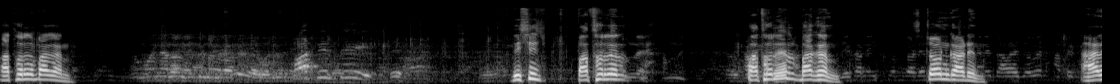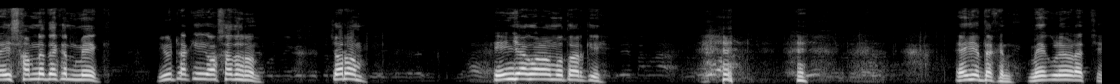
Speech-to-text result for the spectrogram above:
পাথরের বাগান। দিস ইজ পাথরের পাথরের বাগান স্টোন গার্ডেন আর এই সামনে দেখেন মেঘ। ভিউটা কি অসাধারণ? চরম। এনজয় করার মতো আর কি। এই যে দেখেন, মেঘ উড়ে বেড়াচ্ছে।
